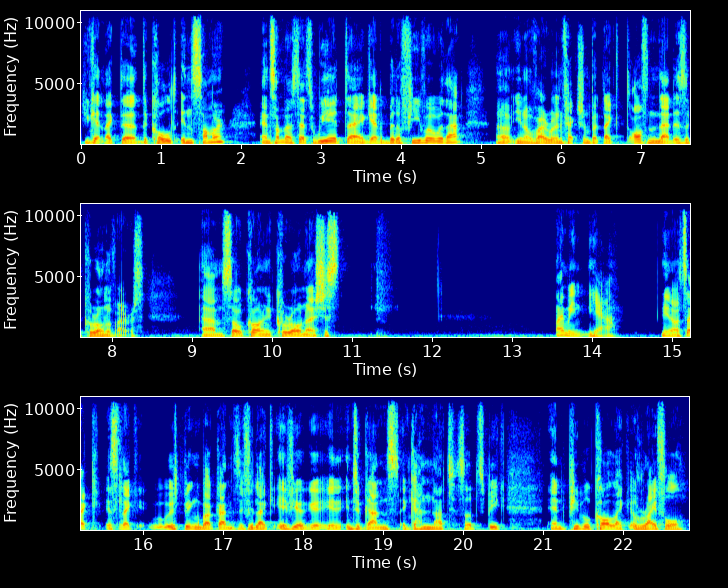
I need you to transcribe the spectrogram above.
you get like the the cold in summer and sometimes that's weird i get a bit of fever with that uh, you know viral infection but like often that is a coronavirus. Um, so calling it corona is just i mean yeah. You know it's like it's like we are speaking about guns. If you like if you're into guns a gun nut so to speak and people call like a rifle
